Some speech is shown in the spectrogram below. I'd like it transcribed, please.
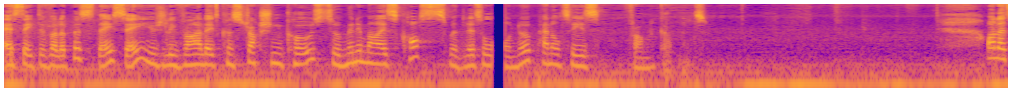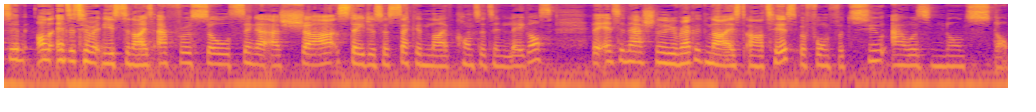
Estate developers, they say, usually violate construction codes to minimize costs with little or no penalties from the government. On, on, entertainment news tonight, Afro soul singer Asa stages her second live concert in Lagos. The internationally recognized artist performed for two hours non-stop.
